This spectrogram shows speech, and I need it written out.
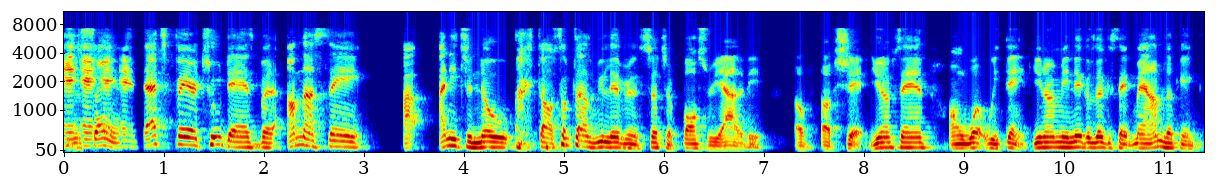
and, and, and, and that's fair too, Daz. But I'm not saying I, I need to know. Sometimes we live in such a false reality of of shit. You know what I'm saying? On what we think. You know what I mean? Nigga look and say, "Man, I'm looking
